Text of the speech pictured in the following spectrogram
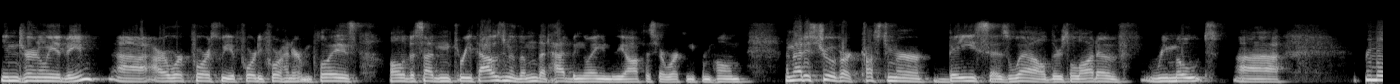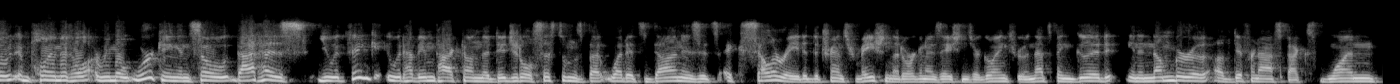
internally at Veeam, uh, our workforce, we have 4,400 employees. All of a sudden, 3,000 of them that had been going into the office are working from home. And that is true of our customer base as well. There's a lot of remote uh, remote employment, remote working. And so that has, you would think it would have impact on the digital systems, but what it's done is it's accelerated the transformation that organizations are going through. And that's been good in a number of, of different aspects. One,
